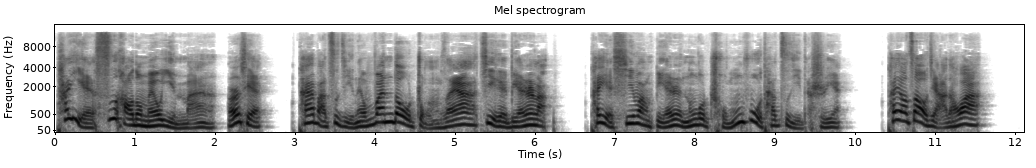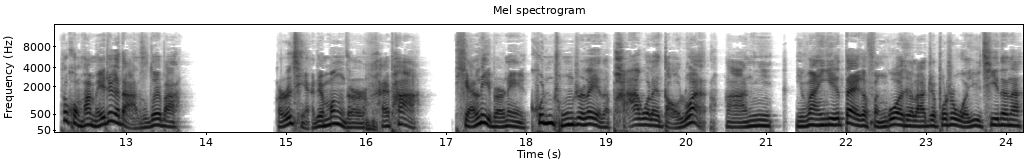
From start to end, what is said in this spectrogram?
他也丝毫都没有隐瞒。而且他还把自己那豌豆种子呀寄给别人了。他也希望别人能够重复他自己的实验。他要造假的话，他恐怕没这个胆子，对吧？而且这孟德尔还怕。田里边那昆虫之类的爬过来捣乱啊！你你万一带个粉过去了，这不是我预期的呢。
